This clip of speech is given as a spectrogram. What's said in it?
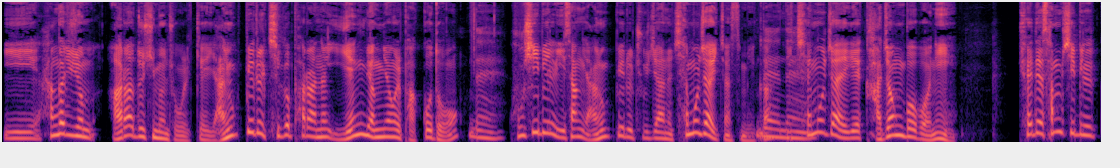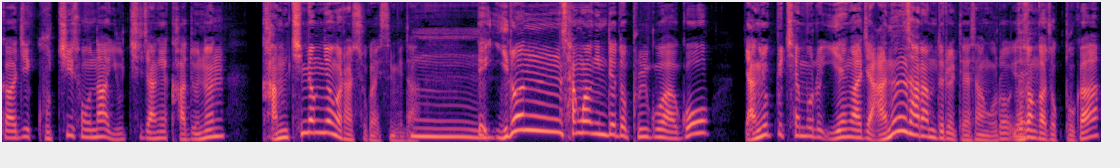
이 한 가지 좀 알아두시면 좋을 게 양육비를 지급하라는 이행 명령을 받고도 네. 90일 이상 양육비를 주지 않은 채무자 있지 않습니까? 네네. 이 채무자에게 가정법원이 최대 30일까지 구치소나 유치장에 가두는 감치 명령을 할 수가 있습니다. 음. 근데 이런 상황인데도 불구하고 양육비 채무를 이행하지 않은 사람들을 대상으로 네. 여성가족부가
